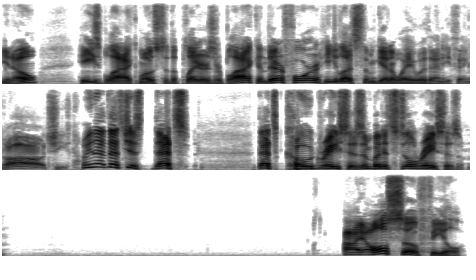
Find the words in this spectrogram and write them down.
you know? He's black, most of the players are black, and therefore he lets them get away with anything. Oh, geez. I mean, that, that's just, that's, that's code racism, but it's still racism. I also feel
